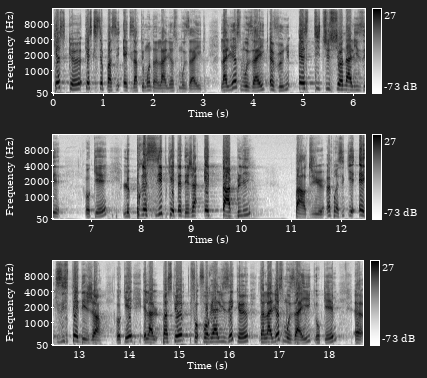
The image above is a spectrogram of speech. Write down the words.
Qu'est-ce, que, qu'est-ce qui s'est passé exactement dans l'alliance mosaïque? L'alliance mosaïque est venue institutionnaliser ok, le principe qui était déjà établi par Dieu, un principe qui existait déjà. ok? Et parce que faut, faut réaliser que dans l'alliance mosaïque, ok, euh,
